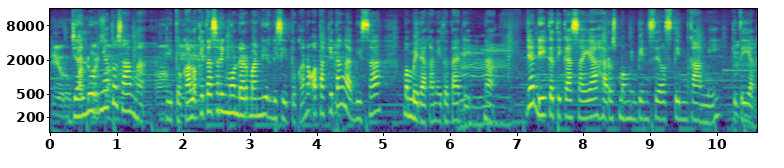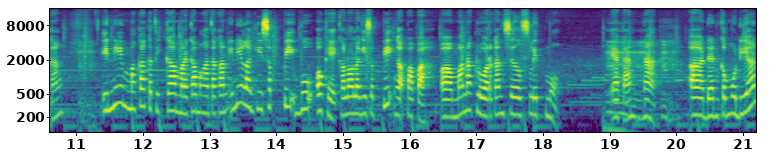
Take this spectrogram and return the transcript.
Neuropat Jalurnya tuh bersama. sama gitu. Oke. Kalau kita sering mondar-mandir di situ karena otak kita nggak bisa membedakan itu tadi. Hmm. Nah, jadi ketika saya harus memimpin sales team kami gitu ya, Kang. Ini maka ketika mereka mengatakan ini lagi sepi, Bu. Oke, kalau lagi sepi nggak apa-apa. Eh, mana keluarkan sales leadmu. Ya kan? Hmm, Nah, hmm. eh, dan kemudian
